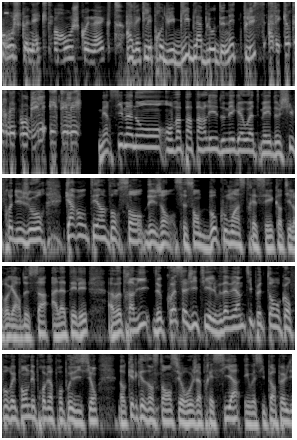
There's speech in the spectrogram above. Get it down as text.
Rouge Connect. Rouge Connect. Avec les produits Bliblablo de Net Plus, avec Internet mobile et télé. Merci Manon. On va pas parler de mégawatts, mais de chiffres du jour. 41% des gens se sentent beaucoup moins stressés quand ils regardent ça à la télé. À votre avis, de quoi s'agit-il? Vous avez un petit peu de temps encore pour répondre les premières propositions dans quelques instants sur Rouge après Sia et voici Purple Disco.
